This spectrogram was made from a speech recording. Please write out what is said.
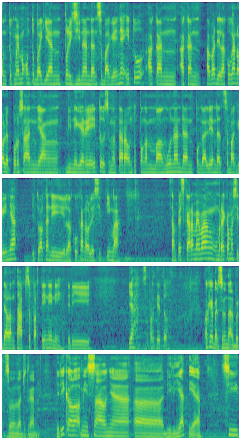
untuk memang untuk bagian perizinan dan sebagainya itu akan akan apa dilakukan oleh perusahaan yang di Nigeria itu. Sementara untuk pembangunan dan penggalian dan sebagainya itu akan dilakukan oleh Sitima. Sampai sekarang memang mereka masih dalam tahap seperti ini nih. Jadi ya seperti itu. Oke, Bert, sebentar, Bert, sebelum melanjutkan. Jadi kalau misalnya eh, dilihat ya, si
